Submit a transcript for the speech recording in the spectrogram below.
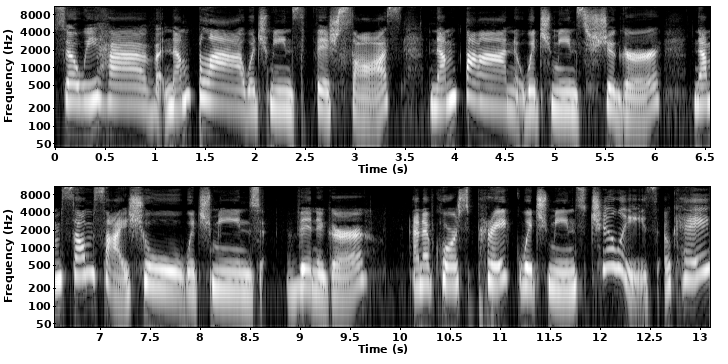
So we have nampla, which means fish sauce, nampan, which means sugar, namsom sai chu, which means vinegar, and of course, prik, which means chilies. Okay,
